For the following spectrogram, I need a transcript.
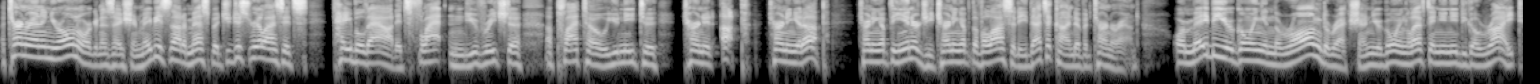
a turnaround in your own organization, maybe it's not a mess, but you just realize it's tabled out, it's flattened, you've reached a, a plateau, you need to turn it up, turning it up, turning up the energy, turning up the velocity. That's a kind of a turnaround. Or maybe you're going in the wrong direction, you're going left and you need to go right.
